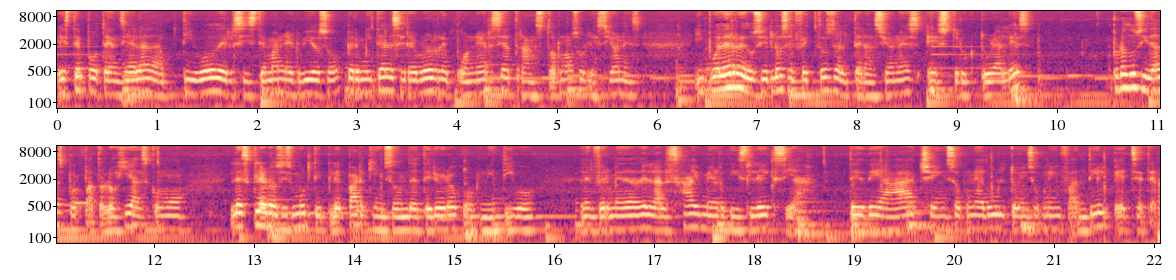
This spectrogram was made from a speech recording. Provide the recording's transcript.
Este potencial adaptivo del sistema nervioso permite al cerebro reponerse a trastornos o lesiones y puede reducir los efectos de alteraciones estructurales producidas por patologías como la esclerosis múltiple, Parkinson, deterioro cognitivo, la enfermedad del Alzheimer, dislexia, TDAH, insomnio adulto, insomnio infantil, etc.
